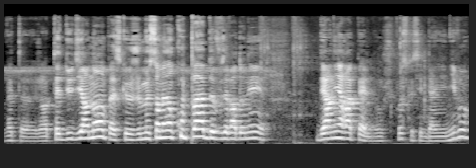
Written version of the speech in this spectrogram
En fait, euh, j'aurais peut-être dû dire non parce que je me sens maintenant coupable de vous avoir donné Dernier appel, donc je suppose que c'est le dernier niveau.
